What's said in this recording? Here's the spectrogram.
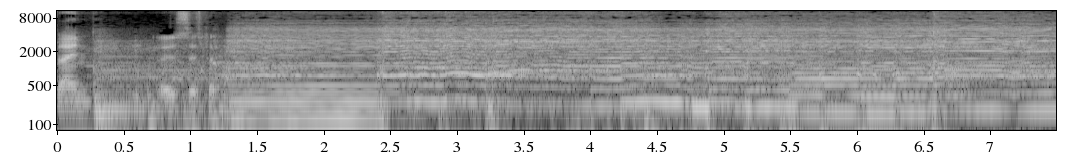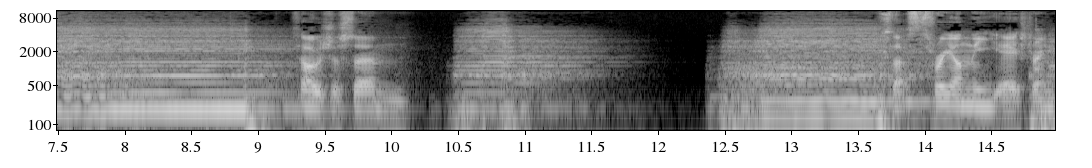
Then there's this bit. So I was just um So that's three on the A string,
